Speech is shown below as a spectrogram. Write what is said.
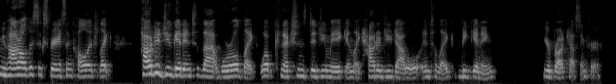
you had all this experience in college like how did you get into that world? Like what connections did you make? And like how did you dabble into like beginning your broadcasting career?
